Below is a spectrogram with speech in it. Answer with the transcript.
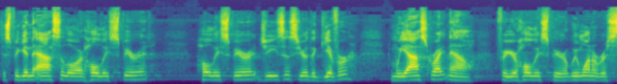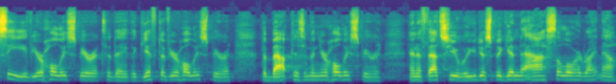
just begin to ask the Lord, Holy Spirit, Holy Spirit, Jesus, you're the giver. And we ask right now for your Holy Spirit. We want to receive your Holy Spirit today, the gift of your Holy Spirit, the baptism in your Holy Spirit. And if that's you, will you just begin to ask the Lord right now,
